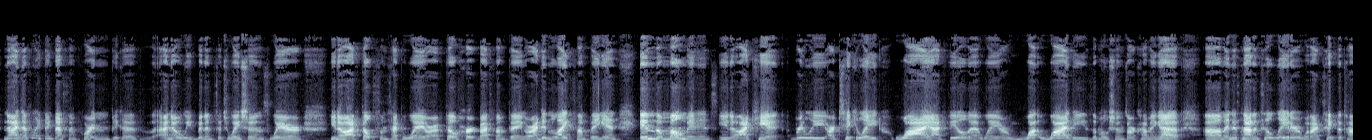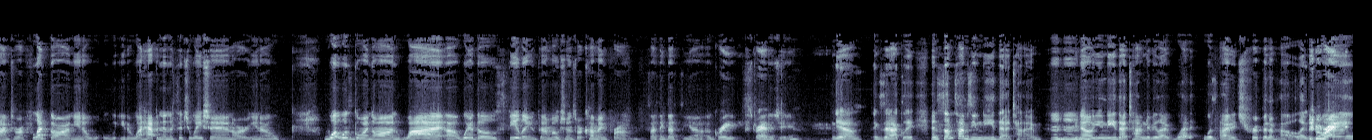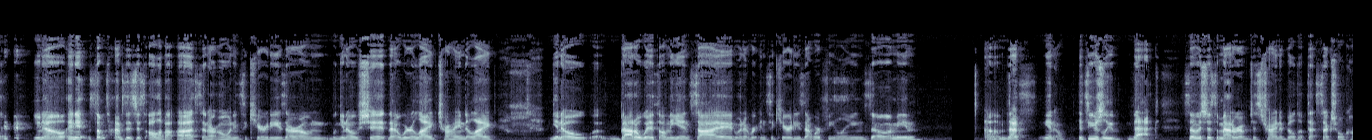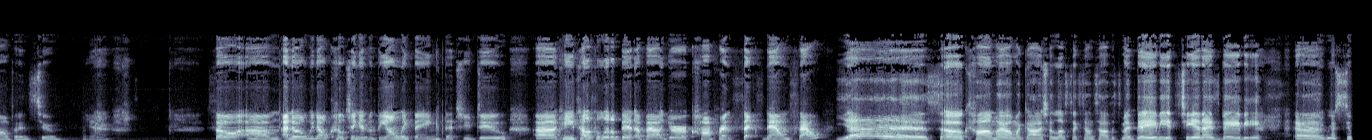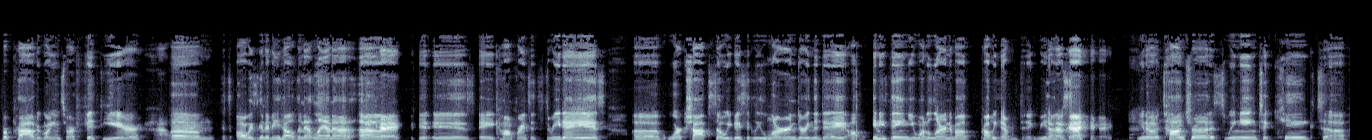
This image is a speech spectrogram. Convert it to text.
No, I definitely think that's important because I know we've been in situations where, you know, I felt some type of way or I felt hurt by something or I didn't like something. And in the moment, you know, I can't really articulate why I feel that way or what why these emotions are coming up. Um, and it's not until later when I take the time to reflect on, you know, either what happened in the situation or, you know, what was going on, why, uh, where those feelings and emotions were coming from. So I think that's you know a great strategy. yeah, exactly. And sometimes you need that time. Mm-hmm. you know you need that time to be like what was i tripping about like Right. you know and it sometimes it's just all about us and our own insecurities our own you know shit that we're like trying to like you know battle with on the inside whatever insecurities that we're feeling so i mean um that's you know it's usually that so it's just a matter of just trying to build up that sexual confidence too Yeah. So um, I know we know coaching isn't the only thing that you do. Uh, can you tell us a little bit about your conference, Sex Down South? Yes. Oh, come. Oh my gosh. I love Sex Down South. It's my baby. It's TNI's baby. And we're super proud. We're going into our fifth year. Wow. Um, it's always going to be held in Atlanta. Um, okay. It is a conference. It's three days of workshops. So we basically learn during the day uh, anything you want to learn about, probably everything. We have Okay. you know, tantra to swinging to kink to,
